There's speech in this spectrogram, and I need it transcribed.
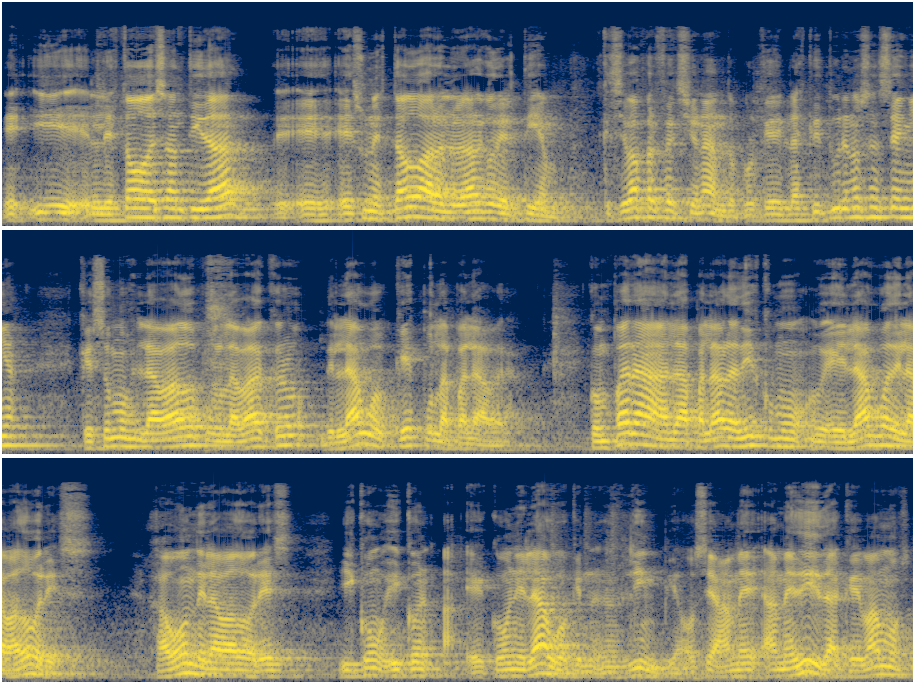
Eh, Y el estado de santidad es un estado a lo largo del tiempo, que se va perfeccionando, porque la Escritura nos enseña que somos lavados por el lavacro del agua que es por la palabra. Compara a la palabra de Dios como el agua de lavadores, jabón de lavadores, y con, eh, con el agua que nos limpia. O sea, a, a medida que vamos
